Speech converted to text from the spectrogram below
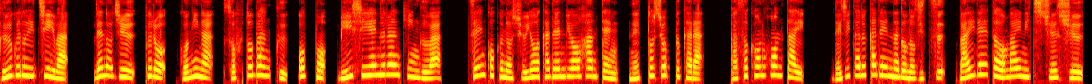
Google 1位は、レノ10、プロ、5ギガ、ソフトバンク、Oppo、BCN ランキングは、全国の主要家電量販店、ネットショップから、パソコン本体、デジタル家電などの実、バイデータを毎日収集、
